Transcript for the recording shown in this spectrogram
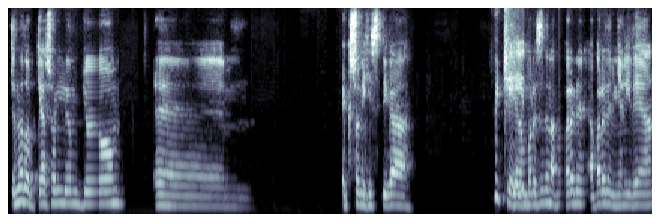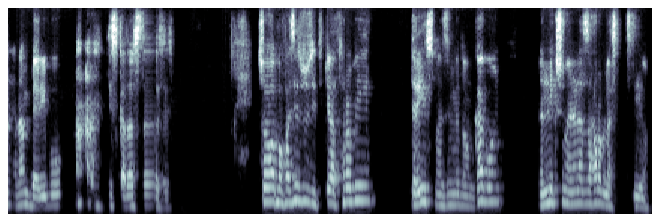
και να το πιάσω λίγο πιο ε, εξονυχιστικά Οκ. για να μπορέσετε να πάρετε, να πάρετε μια ιδέα, έναν περίπου της κατάστασης. So, αποφασίζουν οι δύο άνθρωποι, τρεις μαζί με τον Κάκο, να ανοίξουμε ένα ζαχαροπλαστείο.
